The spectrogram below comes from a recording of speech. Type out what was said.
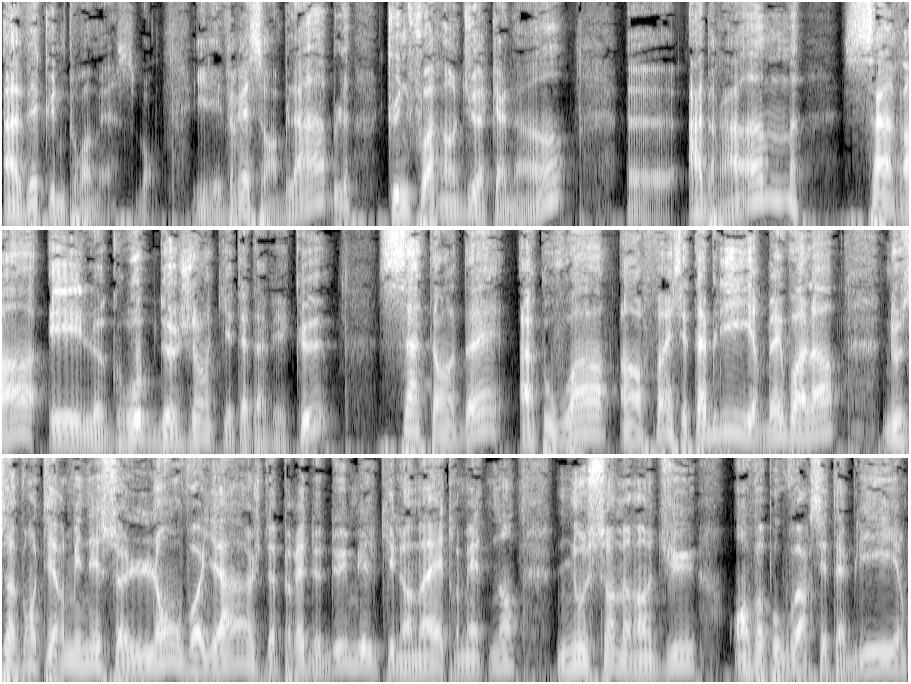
avec une promesse. Bon, il est vraisemblable qu'une fois rendu à Canaan, euh, Abraham, Sarah et le groupe de gens qui étaient avec eux s'attendaient à pouvoir enfin s'établir. Ben voilà, nous avons terminé ce long voyage de près de 2000 kilomètres. Maintenant, nous sommes rendus, on va pouvoir s'établir,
